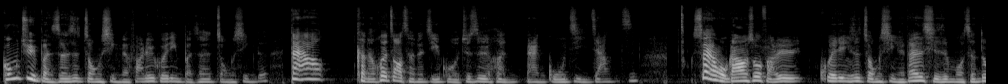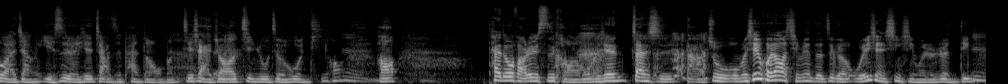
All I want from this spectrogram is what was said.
工具本身是中性的，法律规定本身是中性的，但它可能会造成的结果就是很难估计这样子。虽然我刚刚说法律规定是中性的，但是其实某程度来讲也是有一些价值判断。我们接下来就要进入这个问题哈。好。太多法律思考了，我们先暂时打住。我们先回到前面的这个危险性行为的认定，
